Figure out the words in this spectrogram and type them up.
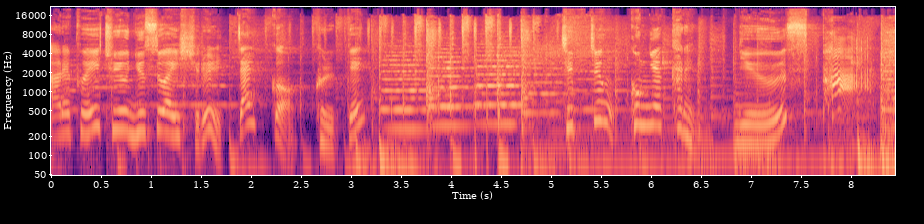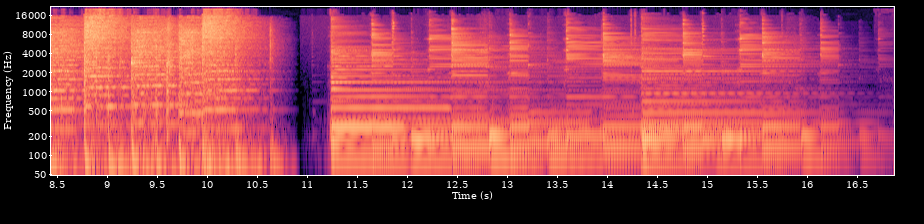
RF의 주요 뉴스와 이슈를 짧고 굵게 집중 공략하는 뉴스파.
